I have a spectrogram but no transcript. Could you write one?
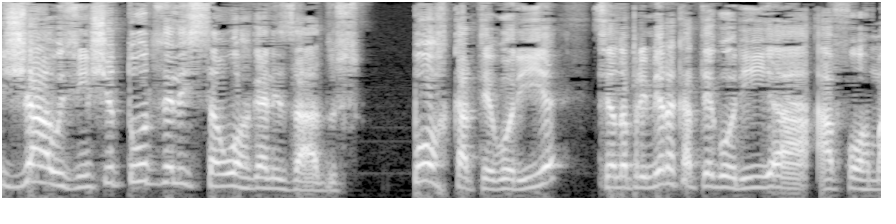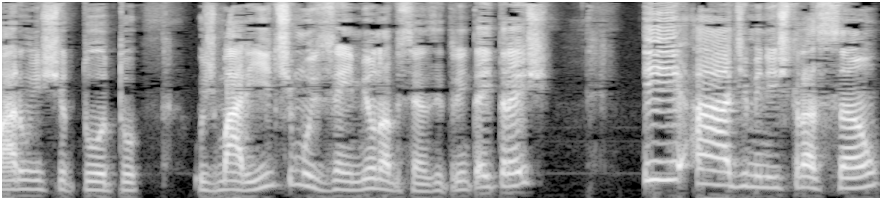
Já os institutos, eles são organizados por categoria, sendo a primeira categoria a formar um instituto os marítimos em 1933 e a administração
